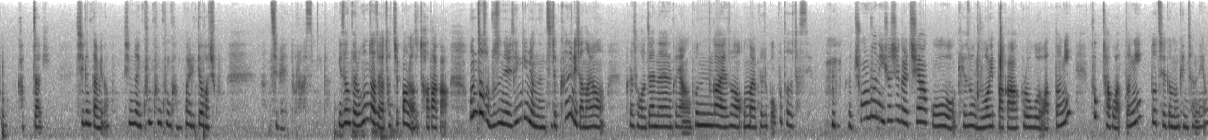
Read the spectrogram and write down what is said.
또 갑자기 식은땀이 나고 심장이 쿵쿵쿵쾅 빨리 뛰어가지고 집에 돌아갔습니다. 이 상태로 혼자 제가 자취방에 와서 자다가 혼자서 무슨 일이 생기면 진짜 큰일이잖아요. 그래서 어제는 그냥 본가에서 엄마 옆에서 꼭 붙어서 잤어요. 충분히 휴식을 취하고 계속 누워있다가 그러고 왔더니 푹 자고 왔더니 또 지금은 괜찮네요.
